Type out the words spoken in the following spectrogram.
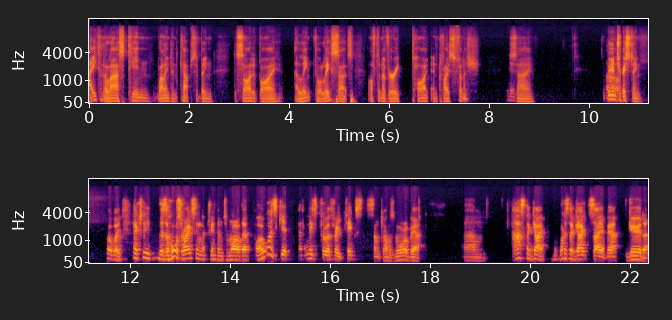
eight of the last 10 Wellington Cups have been decided by a length or less. So it's often a very tight and close finish. Yeah. So it'll be Oh. interesting. Well, wait. Actually, there's a horse racing at Trentham tomorrow that I always get at least two or three texts, sometimes more about. Um, ask the goat. What does the goat say about Girder?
